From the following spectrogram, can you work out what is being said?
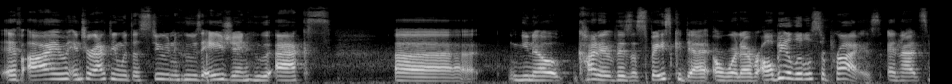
if I'm interacting with a student who's Asian who acts, uh, you know, kind of as a space cadet or whatever, I'll be a little surprised. And that's,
